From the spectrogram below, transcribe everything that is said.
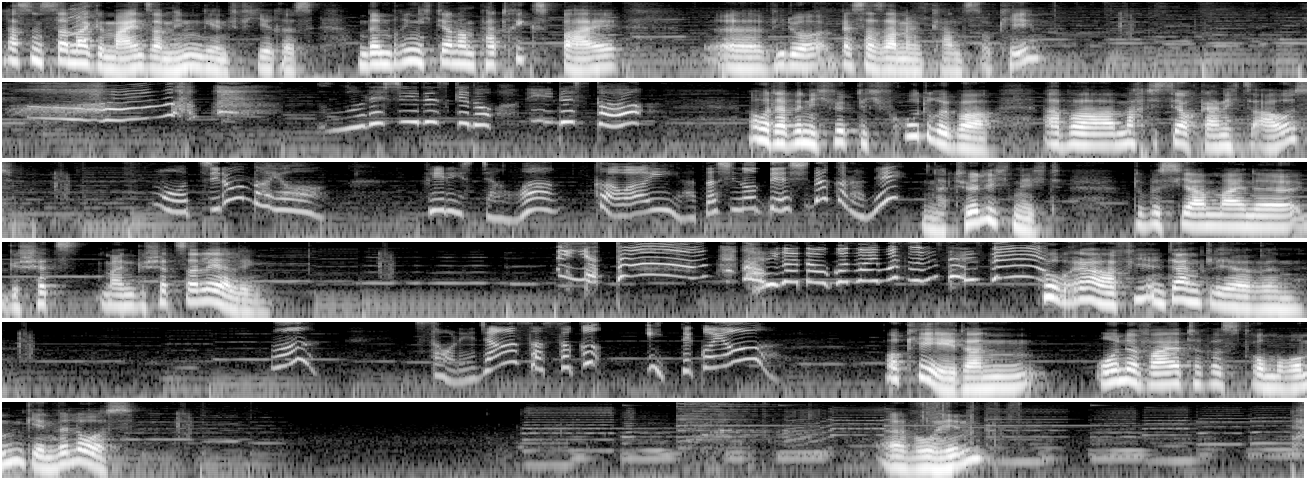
Lass uns da mal gemeinsam hingehen, Firis. Und dann bringe ich dir noch ein paar Tricks bei, äh, wie du besser sammeln kannst, okay? Oh, da bin ich wirklich froh drüber. Aber macht es dir auch gar nichts aus? もちろんだよフィリスちゃんは可愛い私の弟子だからね Natürlich nicht. Du bist ja meine geschätzt, mein geschätzter Lehrling. ありがとうございます先 Hurra, vielen Dank, Lehrerin. 生それじゃあ早速行ってこよう Okay, dann ohne weiteres drumrum gehen wir los. Äh, wohin?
